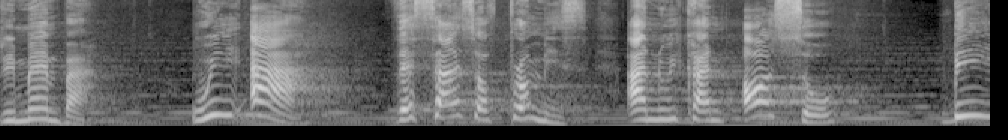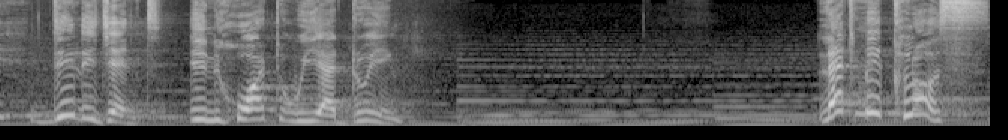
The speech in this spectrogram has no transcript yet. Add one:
Remember, we are the sons of promise, and we can also be diligent in what we are doing. Let me close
